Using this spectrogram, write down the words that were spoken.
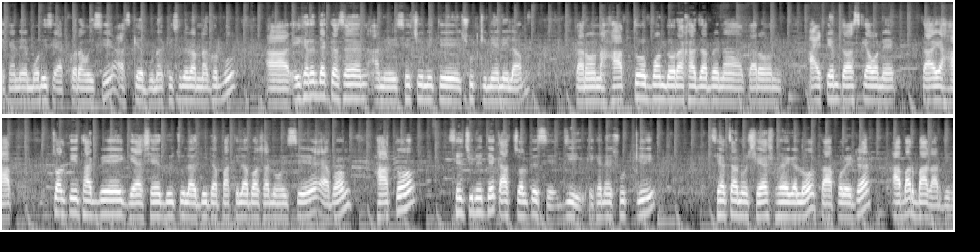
এখানে মরিচ অ্যাড করা হয়েছে। আজকে বুনা খিচুড়ি রান্না করব। আর এখানে দেখতেছেন, আমি সেচুনিতে শুটকি নিয়ে নিলাম। কারণ হাত তো বন্ধ রাখা যাবে না, কারণ আইটেম তো আজকে অনেক। তাই হাত চলতেই থাকবে, গ্যাসে দুই চুলায় দুইটা পাতিলা বসানো হয়েছে এবং হাতও সেচুনিতে কাজ চলতেছে। জি, এখানে শুটকি ছেঁচানো শেষ হয়ে গেল, তারপর এটা আবার বাগার দিব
